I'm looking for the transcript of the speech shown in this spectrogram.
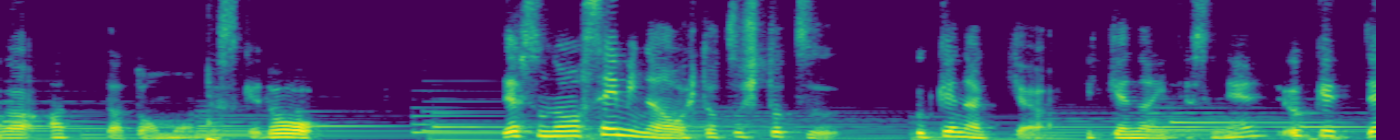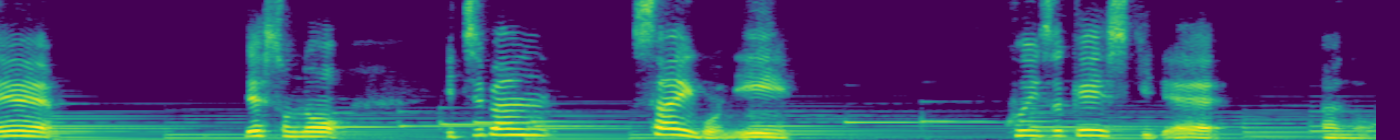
があったと思うんですけどでそのセミナーを一つ一つ受けなきゃいけないんですね。受けてでその一番最後にクイズ形式であの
